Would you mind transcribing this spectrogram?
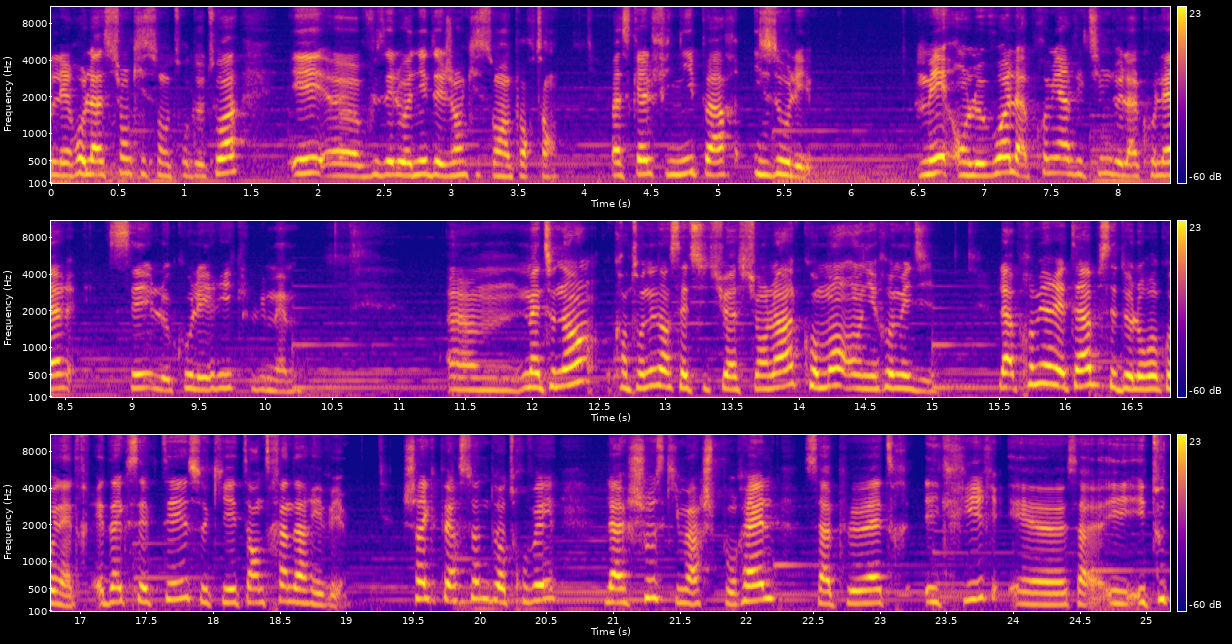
les relations qui sont autour de toi et euh, vous éloigner des gens qui sont importants. Parce qu'elle finit par isoler. Mais on le voit, la première victime de la colère, c'est le colérique lui-même. Euh, maintenant, quand on est dans cette situation-là, comment on y remédie? La première étape, c'est de le reconnaître et d'accepter ce qui est en train d'arriver. Chaque personne doit trouver la chose qui marche pour elle. Ça peut être écrire et, euh, tout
